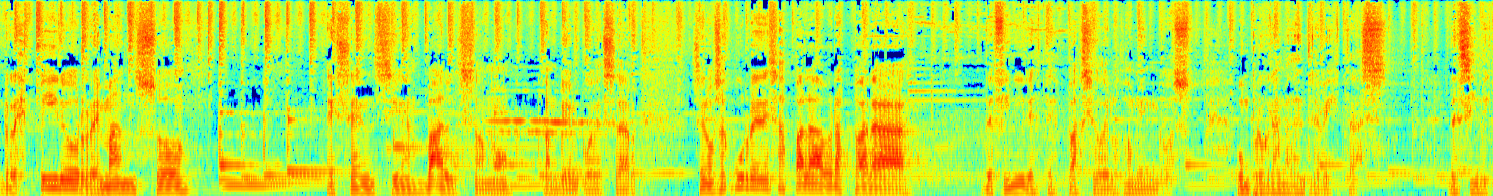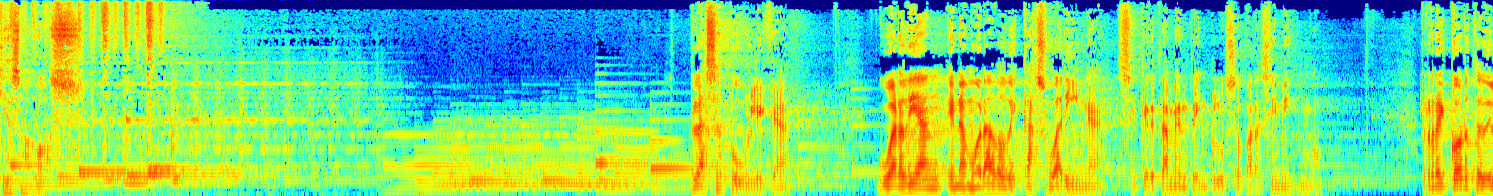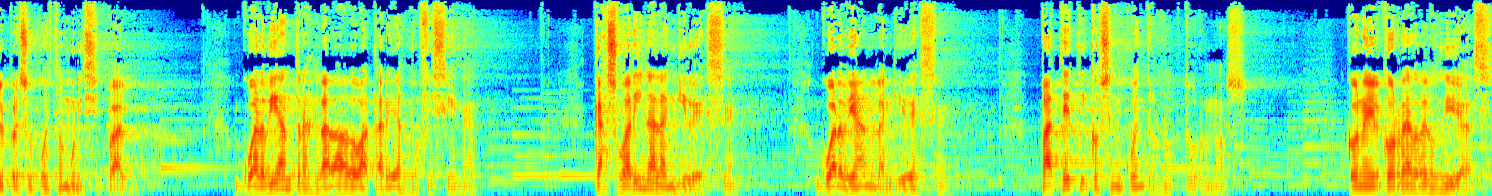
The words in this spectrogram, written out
Respiro, remanso, esencia, bálsamo también puede ser. Se nos ocurren esas palabras para definir este espacio de los domingos. Un programa de entrevistas. Decime quién sos vos. Plaza Pública. Guardián enamorado de Casuarina, secretamente incluso para sí mismo. Recorte del presupuesto municipal. Guardián trasladado a tareas de oficina. Casuarina languidece, guardián languidece, patéticos encuentros nocturnos. Con el correr de los días,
